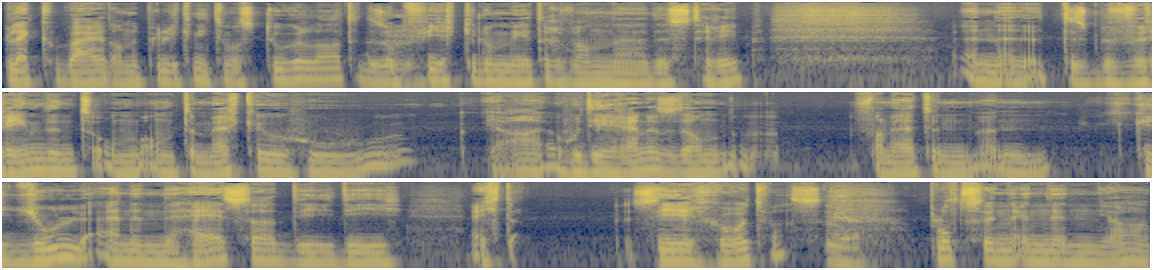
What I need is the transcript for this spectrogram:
plek waar dan het publiek niet was toegelaten, dus op mhm. vier kilometer van eh, de streep. En eh, het is bevreemdend om, om te merken hoe, ja, hoe die renners dan vanuit een, een gejoel en een heisa die, die echt zeer groot was, ja plots in, in, in ja,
